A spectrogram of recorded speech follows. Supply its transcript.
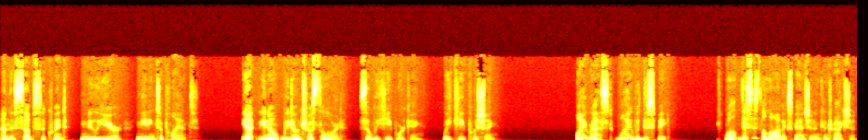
and the subsequent new year needing to plant. Yet, you know, we don't trust the Lord, so we keep working, we keep pushing. Why rest? Why would this be? Well, this is the law of expansion and contraction.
